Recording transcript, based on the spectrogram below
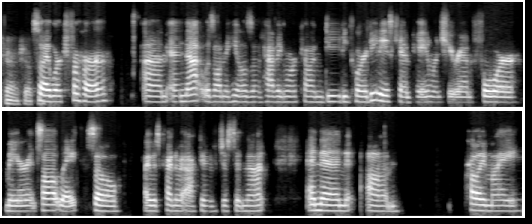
Karen Shepherd. So I worked for her um, and that was on the heels of having worked on Dee Dee Corradini's campaign when she ran for mayor in Salt Lake. So I was kind of active just in that. And then um, probably my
